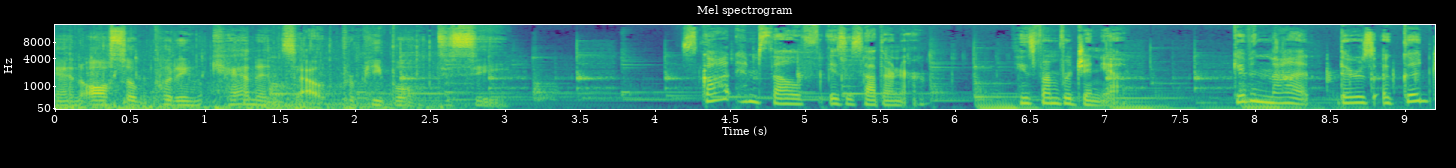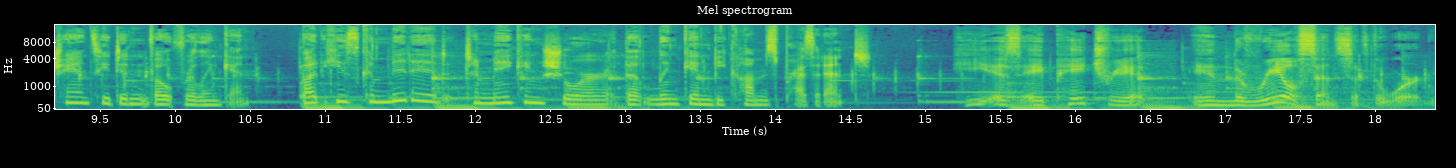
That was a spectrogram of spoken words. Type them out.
and also putting cannons out for people to see. Scott himself is a Southerner. He's from Virginia. Given that, there's a good chance he didn't vote for Lincoln, but he's committed to making sure that Lincoln becomes president. He is a patriot in the real sense of the word.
